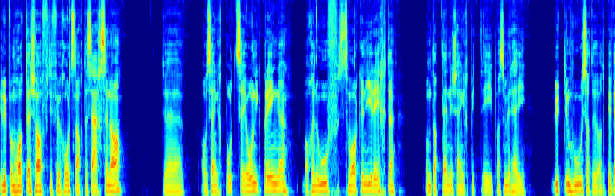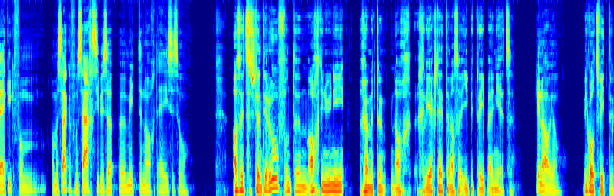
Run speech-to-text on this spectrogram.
die Leute, im Hotel arbeiten, fangen kurz nach der 6 Uhr an. Die, alles eigentlich putzen, in Ordnung bringen, machen auf, das Morgen einrichten. Und ab dann ist eigentlich Betrieb. Also wir haben Leute im Haus oder, oder Bewegung vom, kann man sagen, vom 6 bis etwa Mitternacht 1 so. Also jetzt steht ihr auf und um 8, 9 Uhr kommt ihr nach Kriegstätten, also in Betrieb einsetzen? Genau, ja. Wie geht es weiter?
